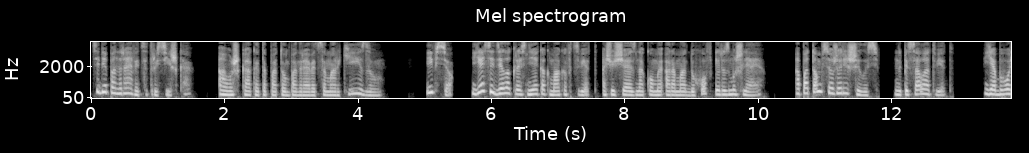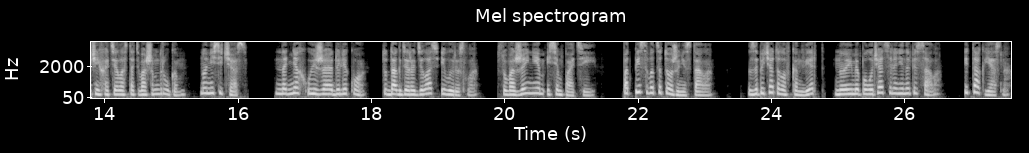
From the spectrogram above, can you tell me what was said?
Тебе понравится, трусишка. А уж как это потом понравится маркизу. И все. Я сидела краснее, как маков цвет, ощущая знакомый аромат духов и размышляя. А потом все же решилась. Написала ответ. Я бы очень хотела стать вашим другом, но не сейчас. На днях уезжаю далеко, туда, где родилась и выросла, с уважением и симпатией. Подписываться тоже не стала. Запечатала в конверт, но имя получателя не написала. И так ясно.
